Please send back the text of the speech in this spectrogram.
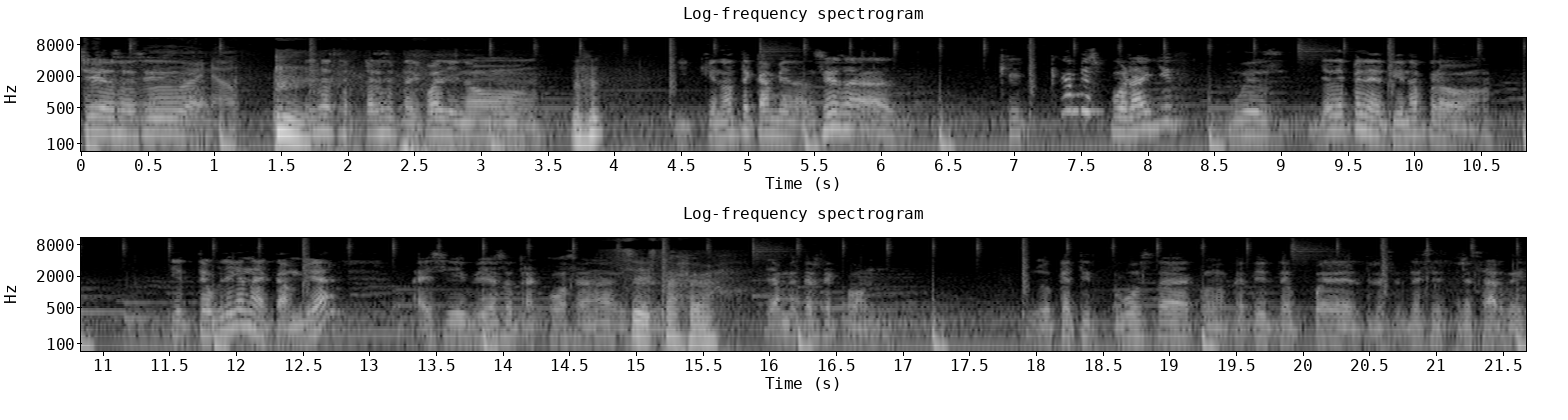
Sí, o sea, sí, es aceptarse tal cual y no y que no te cambien sí o sea que, que cambies por alguien pues ya depende de ti no pero que te obliguen a cambiar ahí sí es otra cosa ¿no? O Sí, sea, está feo. ya meterse con lo que a ti te gusta con lo que a ti te puede des- desestresar de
